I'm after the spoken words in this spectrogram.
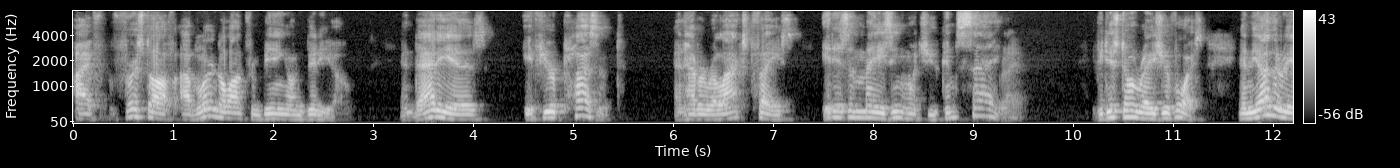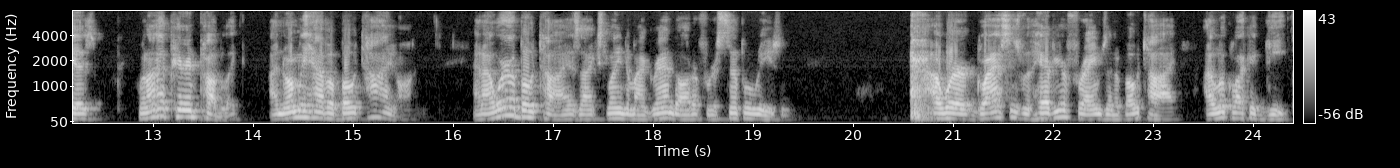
I first off, I've learned a lot from being on video, and that is if you're pleasant and have a relaxed face, it is amazing what you can say. Right. If you just don't raise your voice. And the other is when I appear in public, I normally have a bow tie on. And I wear a bow tie, as I explained to my granddaughter, for a simple reason. I wear glasses with heavier frames and a bow tie. I look like a geek.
